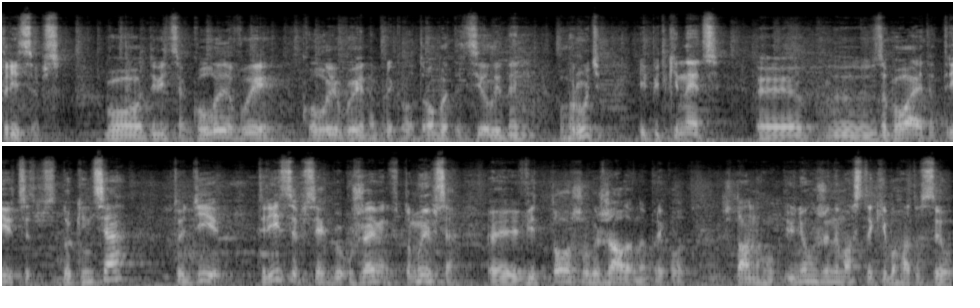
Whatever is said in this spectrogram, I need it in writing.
трицепс. Бо дивіться, коли ви, коли ви, наприклад, робите цілий день грудь і під кінець е, забиваєте трицепс до кінця, тоді трицепс, якби вже він втомився е, від того, що ви жали, наприклад, штангу, і в нього вже нема стільки багато сил.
